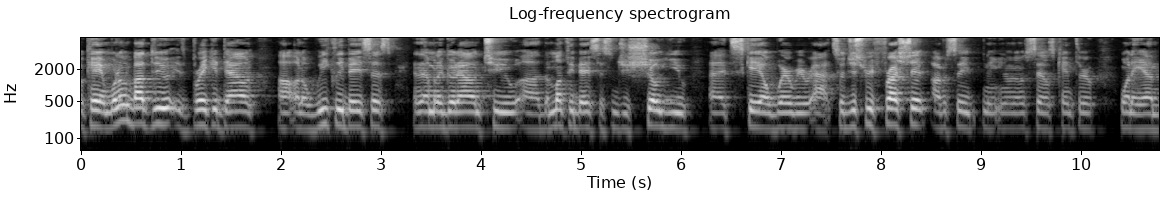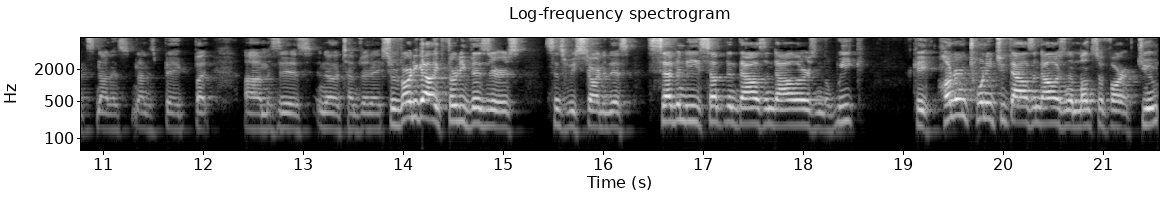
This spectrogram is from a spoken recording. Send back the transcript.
Okay, and what I'm about to do is break it down uh, on a weekly basis, and then I'm going to go down to uh, the monthly basis and just show you at scale where we were at. So just refreshed it. Obviously, you know, no sales came through 1 a.m. It's not as not as big, but um, as it is in other times of the day. So we've already got like 30 visitors since we started this, 70 something thousand dollars in the week. Okay, $122,000 in the month so far June.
